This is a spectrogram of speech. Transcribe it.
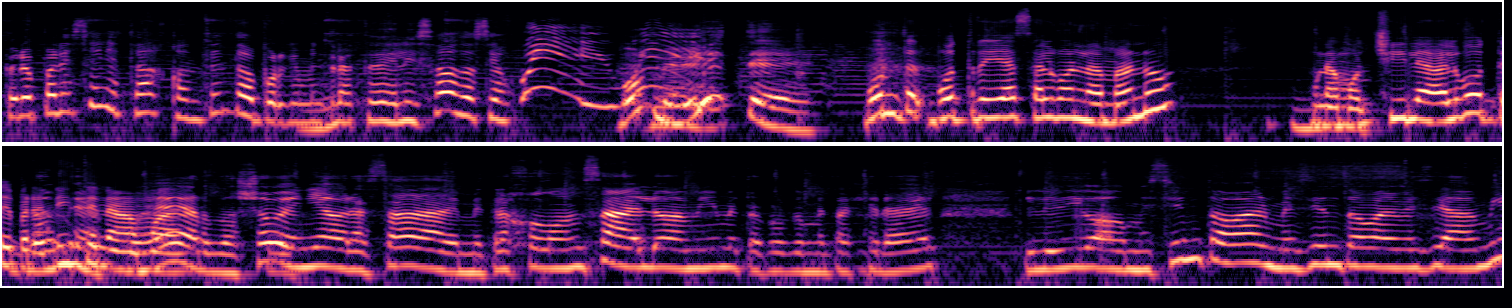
Pero parecía que estabas contenta porque mientras te deslizabas hacías ¡Uy! ¿Vos me viste? ¿Vos, tra- vos traías algo en la mano? ¿Una No. mochila, algo? ¿Te prendiste no me nada más? acuerdo. Yo venía abrazada, me trajo Gonzalo, a mí me tocó que me trajera él. Y le digo, me siento mal, me siento mal. Me decía, a mí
